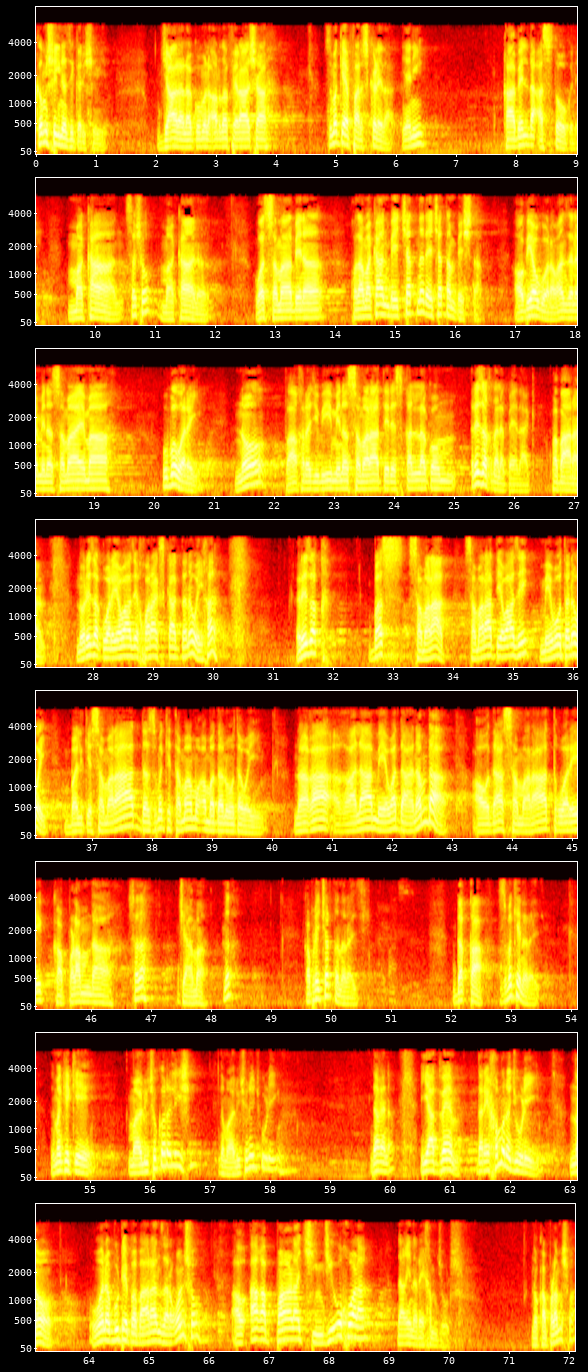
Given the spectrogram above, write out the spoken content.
کم شي نه ذکر شوی جعل لكم الارض فراشا زمکه فرش کړی دا یعنی قابل د استوګنه مکان څه شو مکان والسما بنا خدا مکان به چت نه دی چتم پښتا او بیا وګوره وانزل من السماء ما وبوري نو فاخرج بی من الثمرات رزقا لكم رزق دل پیدا کی په باران نو رزق ور یوازې خوراک سکاک ته نه وای ښا رزق بس ثمرات ثمرات یوازې میوه ته نه وای بلکې ثمرات د زمکه تمام آمدنو ته وای ناغا غلا میوه دانم دا او دا سمرات غوري کپړم دا صدا جامه نه دا کپړې چرته ناراضي دقه زمکه ناراضي زمکه کې مالو چکرلی شي د مالو چونه جوړي دغه نه یا دویم درې خمونه جوړي نو ونه بوټه په باران زرغون شو او هغه پاڼه چینجی وخوړه دا غینه رحم جوړ شو نو کپړم شو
